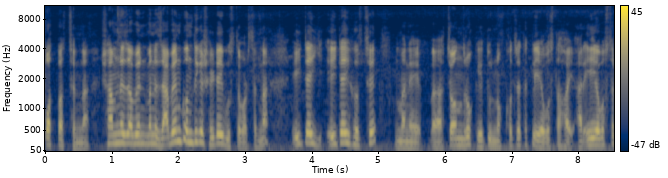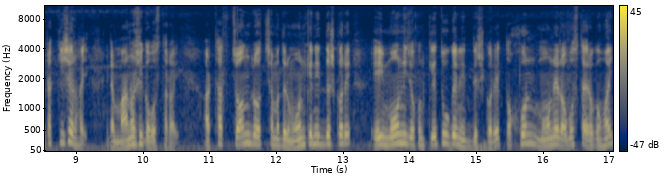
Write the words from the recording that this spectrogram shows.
পথ পাচ্ছেন না। সামনে যাবেন মানে যাবেন কোন দিকে সেটাই বুঝতে পারছেন না। এইটাই এইটাই হচ্ছে মানে চন্দ্র, কেতু, নক্ষত্রে থাকলে এই অবস্থা হয়। আর এই অবস্থাটা কিসের হয়? এটা মানসিক অবস্থার হয়। অর্থাৎ চন্দ্র হচ্ছে আমাদের মনকে নির্দেশ করে। এই মনই যখন কেতুকে নির্দেশ করে, তখন মনের অবস্থা এরকম হয়,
